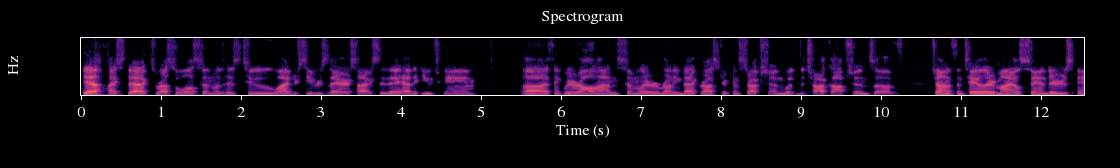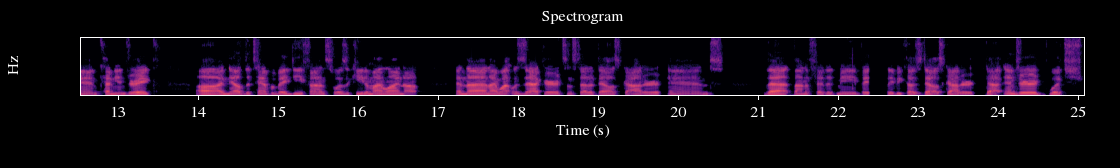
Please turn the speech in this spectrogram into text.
Yeah, I stacked Russell Wilson with his two wide receivers there. So obviously they had a huge game. Uh, I think we were all on similar running back roster construction with the chalk options of Jonathan Taylor, Miles Sanders, and Kenyon Drake. Uh, I nailed the Tampa Bay defense was a key to my lineup, and then I went with Zach Ertz instead of Dallas Goedert, and that benefited me basically because Dallas Goedert got injured, which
